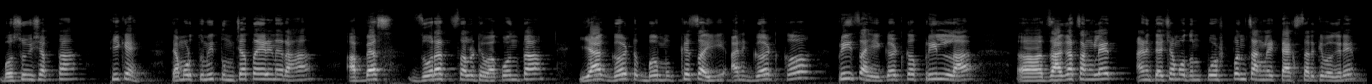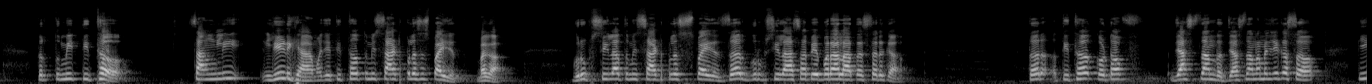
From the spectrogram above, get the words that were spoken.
बसूही शकता. ठीक आहे? त्यामुळे तुम्ही तुमच्या तयारीने राहा. अभ्यास जोरात चालू ठेवा. कोणता? या गट ब मुख्यचाही आणि गट क प्रीचाही. गट क प्रिलला जागा चांगल्या आहेत आणि त्याच्यामधून पोस्ट पण चांगले आहेत टॅक्ससारखे वगैरे. तर तुम्ही तिथं चांगली लीड घ्या. म्हणजे तिथं तुम्ही साठ प्लसच पाहिजेत. बघा. ग्रुप सीला तुम्ही साठ प्लसच पाहिजे जर ग्रुप सीला असा पेपर आला तर सर का तर तिथं कट ऑफ जास्त जाणार जास्त जाणार म्हणजे कसं की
